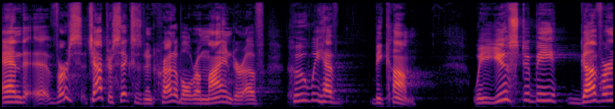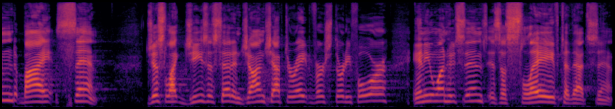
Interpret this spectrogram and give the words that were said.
And uh, verse chapter 6 is an incredible reminder of who we have become. We used to be governed by sin. Just like Jesus said in John chapter 8 verse 34, anyone who sins is a slave to that sin.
